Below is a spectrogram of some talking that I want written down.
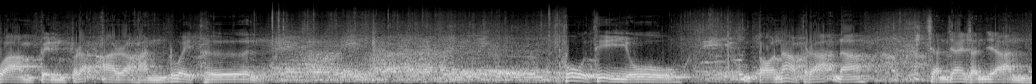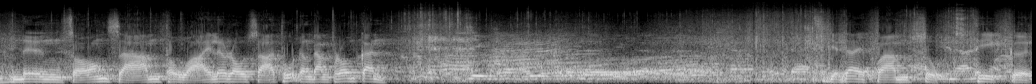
ความเป็นพระอรหันต์ด้วยเทิน ผู้ที่อยู่ต่อหน้าพระนะ ฉันให้สัญญาณหนึ่งสองสามถวายแล้วเราสาธุดัง ๆ พร้อมกัน จะได้ความสุขที่เกิด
